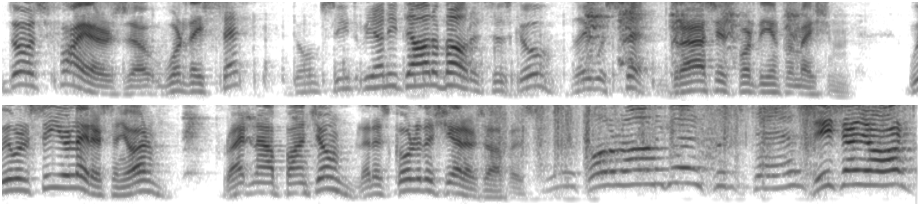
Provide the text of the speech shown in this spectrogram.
Those fires, uh, were they set? Don't seem to be any doubt about it, Cisco. They were set. Gracias for the information. We will see you later, senor. Right now, Pancho, let us go to the sheriff's office. Yeah, call around again, soon as you can. Si, senor.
